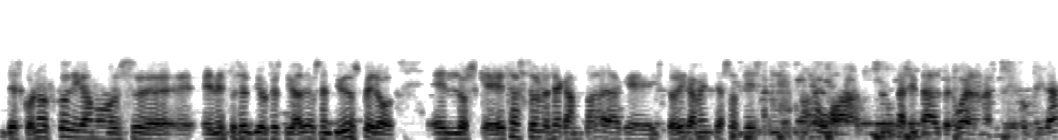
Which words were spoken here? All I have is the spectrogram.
desconozco, digamos, eh, en este sentido el Festival de los Sentidos, pero en los que esas zonas de acampada que históricamente asocian ¿no? como a y tal, pero bueno, no es comida,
